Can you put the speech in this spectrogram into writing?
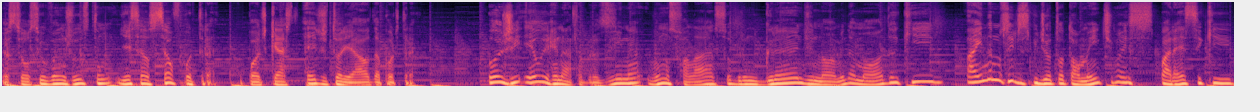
eu sou o Silvan Juston e esse é o Self Portrait, o podcast editorial da Portrait. Hoje eu e Renata Brosina vamos falar sobre um grande nome da moda que ainda não se despediu totalmente, mas parece que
